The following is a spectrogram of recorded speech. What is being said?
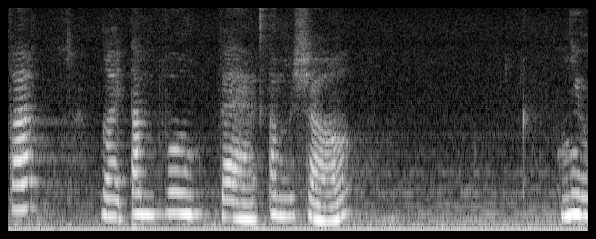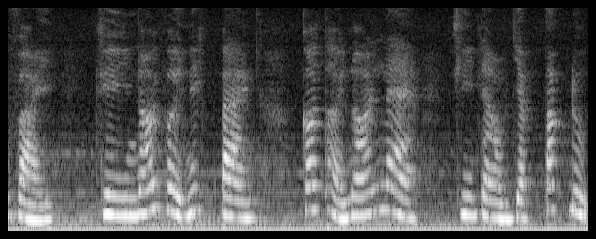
pháp, ngoài tâm vương và tâm sở. Như vậy, khi nói về niết bàn, có thể nói là khi nào dập tắt được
